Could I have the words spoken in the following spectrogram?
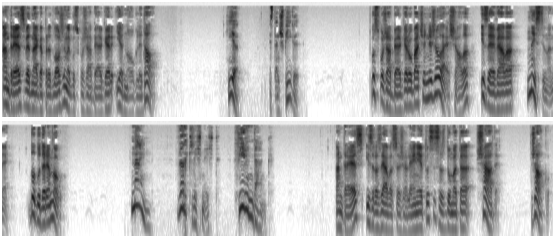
Андреас веднага предложи на госпожа Бергер и едно огледало. Hier, ist ein Spiegel. Госпожа Бергер обаче не желая шала и заявява наистина не. Благодаря много. Nein, wirklich nicht. Vielen Dank. Андреас изразява съжалението си с думата шаде. Жалко.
